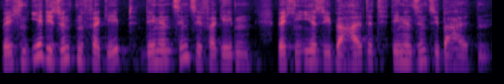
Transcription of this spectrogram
Welchen ihr die Sünden vergebt, denen sind sie vergeben, welchen ihr sie behaltet, denen sind sie behalten.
